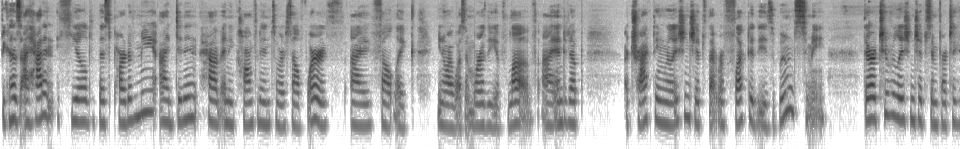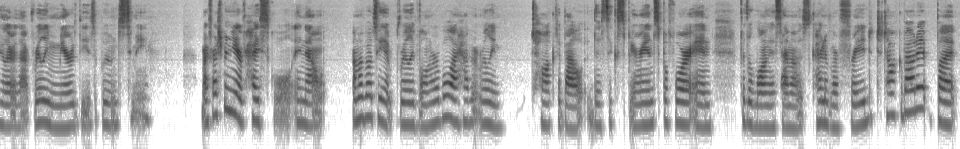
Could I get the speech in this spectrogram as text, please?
Because I hadn't healed this part of me, I didn't have any confidence or self worth. I felt like, you know, I wasn't worthy of love. I ended up attracting relationships that reflected these wounds to me. There are two relationships in particular that really mirrored these wounds to me. My freshman year of high school, and now I'm about to get really vulnerable. I haven't really talked about this experience before, and for the longest time, I was kind of afraid to talk about it, but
